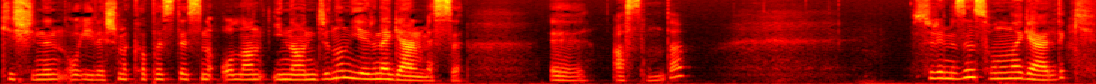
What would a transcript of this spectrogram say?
kişinin o iyileşme kapasitesine olan inancının yerine gelmesi e, aslında. Süremizin sonuna geldik.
